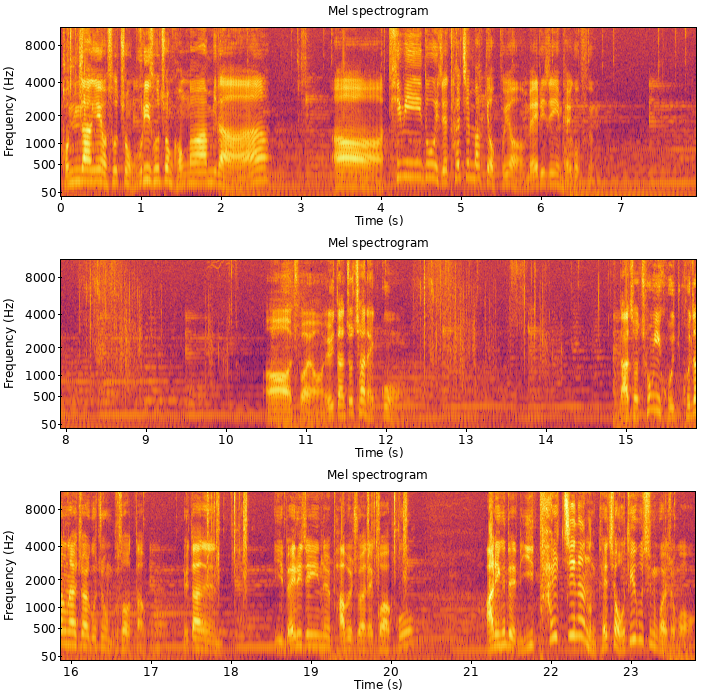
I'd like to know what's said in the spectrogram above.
건강해요 소총. 우리 소총 건강합니다. 어 티미도 이제 탈진밖에 없고요. 메리제인 배고픔. 어 좋아요. 일단 쫓아냈고. 나 저 총이 고, 고장날 줄 알고 좀 무서웠다고. 일단은 이 메리제인을 밥을 줘야 될 것 같고. 아니 근데 이 탈진은 대체 어떻게 고치는 거야 저거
